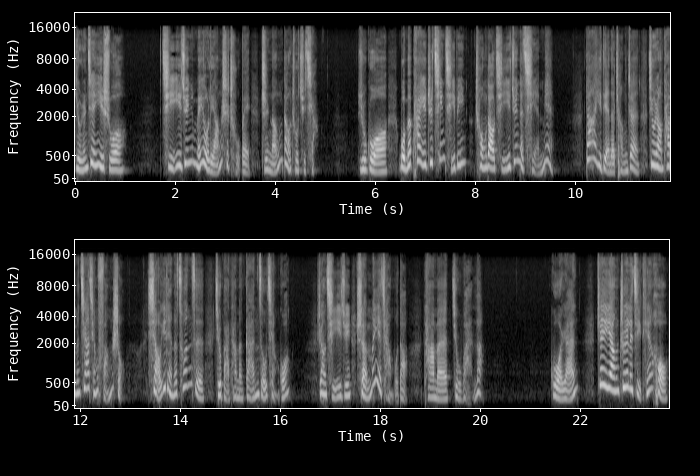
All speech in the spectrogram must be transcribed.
有人建议说，起义军没有粮食储备，只能到处去抢。如果我们派一支轻骑兵冲到起义军的前面，大一点的城镇就让他们加强防守，小一点的村子就把他们赶走抢光。让起义军什么也抢不到，他们就完了。果然，这样追了几天后，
